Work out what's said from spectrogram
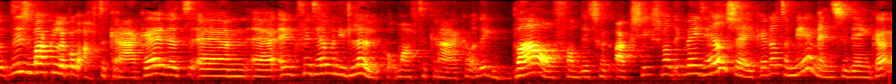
het is makkelijk om af te kraken. Dat, um, uh, en ik vind het helemaal niet leuk om af te kraken. Want ik baal van dit soort acties. Want ik weet heel zeker dat er meer mensen denken:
